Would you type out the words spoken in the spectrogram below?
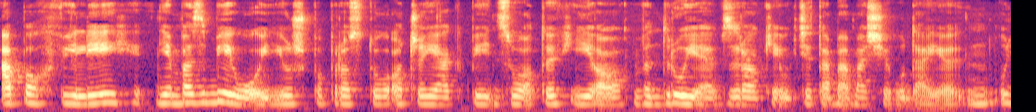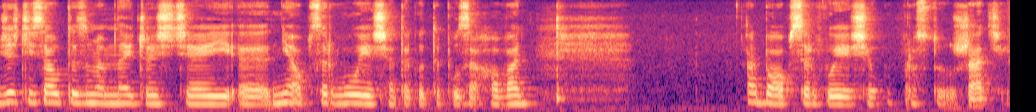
A po chwili nieba zbiło i już po prostu oczy jak 5 złotych i o, wędruje wzrokiem, gdzie ta mama się udaje. U dzieci z autyzmem najczęściej y, nie obserwuje się tego typu zachowań, albo obserwuje się po prostu rzadziej.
